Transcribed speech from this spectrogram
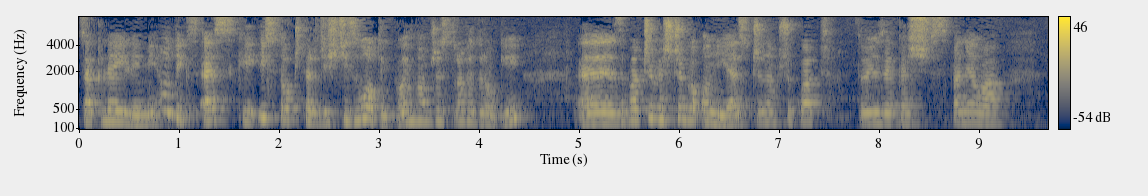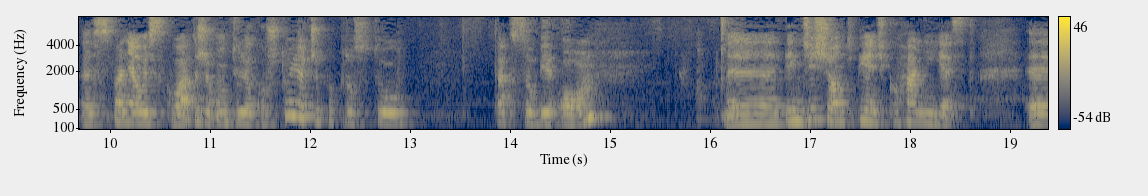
zakleili mi od XS i 140 zł. Powiem Wam, że jest trochę drogi. E, Zobaczymy z czego on jest. Czy na przykład to jest jakaś wspaniała, e, wspaniały skład, że on tyle kosztuje, czy po prostu tak sobie o. E, 55 kochani jest. E,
